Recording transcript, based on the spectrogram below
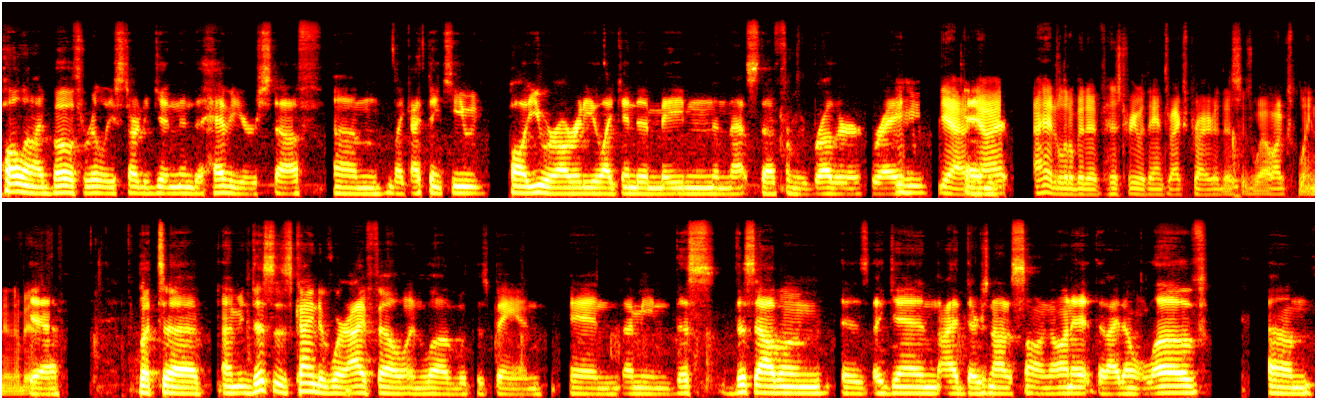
Paul and I both really started getting into heavier stuff. Um, like I think he, Paul, you were already like into Maiden and that stuff from your brother, right? Mhm. Yeah, And- yeah. I, I had a little bit of history with Anthrax prior to this as well. I'll explain in a bit. Yeah. But uh, I mean, this is kind of where I fell in love with this band, and I mean this this album is again, I, there's not a song on it that I don't love. Um,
